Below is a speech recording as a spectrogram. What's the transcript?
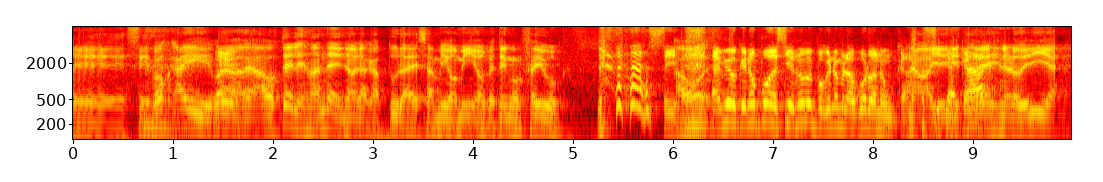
Eh, sí, vos, hay, bueno, a ustedes les mandé ¿no? la captura de ese amigo mío que tengo en Facebook. sí, amigo que no puedo decir el nombre porque no me lo acuerdo nunca. No, Así y, que acá, vez no lo diría,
